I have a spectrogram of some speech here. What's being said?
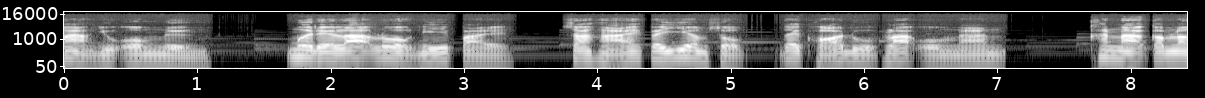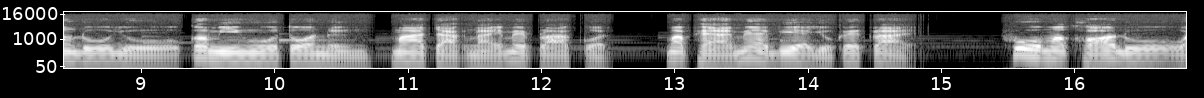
มากอยู่องค์หนึ่ง เมื่อได้ละโลกนี้ไป สหายไปเยี่ยมศพได้ขอดูพระองค์นั้น ขณะกำลังดูอยู่ก็มีงูตัวหนึ่งมาจากไหนไม่ปรากฏ มาแผ่แม่เบี้ยอยู่ใกล้ๆ ผู้มาขอดูไหว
